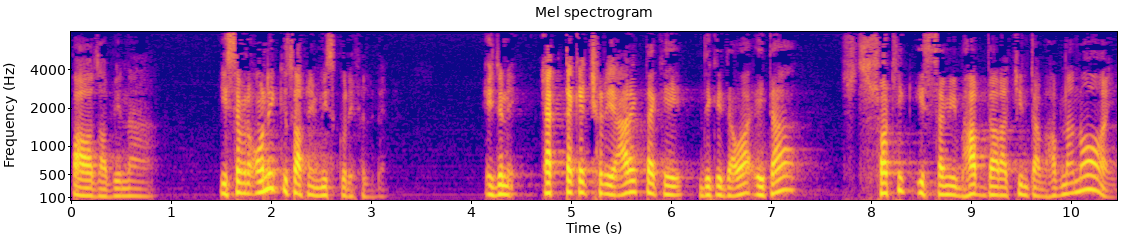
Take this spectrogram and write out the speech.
পাওয়া যাবে না। ইসলামের অনেক কিছু আপনি মিস করে ফেলবেন। এই জন্য একটাকে ছেড়ে আরেকটাকে দিকে যাওয়া, এটা সঠিক ইসলামী ভাব দ্বারা চিন্তা ভাবনা নয়।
